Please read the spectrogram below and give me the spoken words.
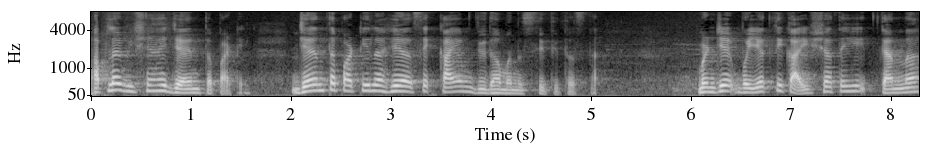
आपला विषय आहे जयंत पाटील. जयंत पाटील हे असे कायम द्विधा मनस्थितीत असतात. म्हणजे वैयक्तिक आयुष्यातही त्यांना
